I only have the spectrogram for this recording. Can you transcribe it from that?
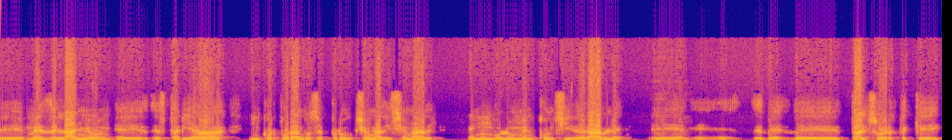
mes del año estaría incorporándose producción adicional en un volumen considerable, eh, eh, de, tal suerte que,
